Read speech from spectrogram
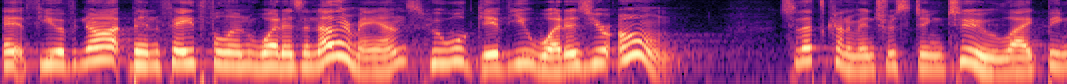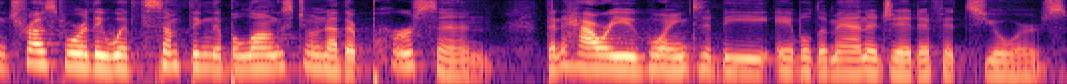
if you have not been faithful in what is another man's, who will give you what is your own? So that's kind of interesting too, like being trustworthy with something that belongs to another person. Then how are you going to be able to manage it if it's yours?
